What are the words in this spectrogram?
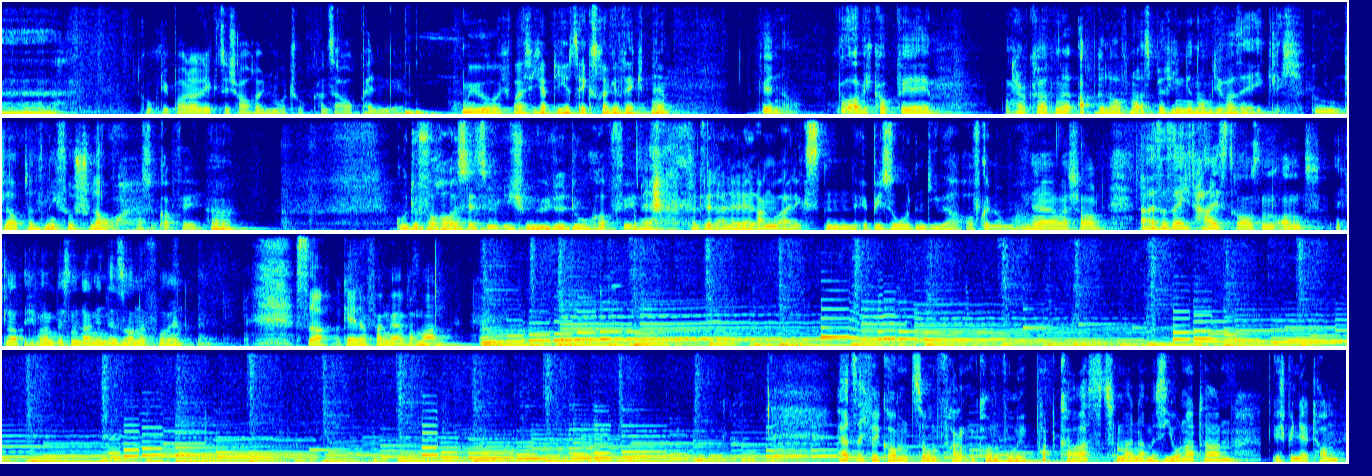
Äh, Guck, die Paula legt sich auch in den Mocho. Kannst du auch pennen gehen. ja, ich weiß, ich habe die jetzt extra geweckt, ne? Genau. Boah, habe ich Kopfweh. ey. Ich habe gerade eine abgelaufene Aspirin genommen, die war sehr eklig. Ich glaube, das ist nicht so schlau. Hast du Kopfweh? Ja. Gute Voraussetzung. Ich müde, du Kopfweh. Ja. Das wird eine der langweiligsten Episoden, die wir aufgenommen haben. Ja, mal schauen. Aber es ist echt heiß draußen und ich glaube, ich war ein bisschen lang in der Sonne vorhin. So, okay, dann fangen wir einfach mal an. Herzlich willkommen zum Frankenkonvoi Podcast. Mein Name ist Jonathan. Ich bin der Tom.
